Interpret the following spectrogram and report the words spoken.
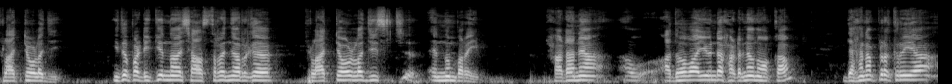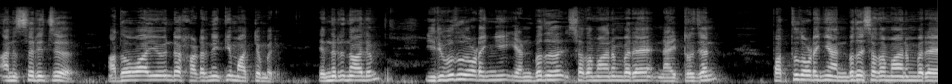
ഫ്ലാറ്റോളജി. ഇത് പഠിക്കുന്ന ശാസ്ത്രജ്ഞർക്ക് ഫ്ലാറ്റോളജിസ്റ്റ് എന്നും പറയും. ഘടന അധോവായുവിന്റെ ഘടന നോക്കാം. ദഹനപ്രക്രിയ അനുസരിച്ച് അധോവായുവിന്റെ ഘടനയ്ക്ക് മാറ്റം വരും. എന്നിരുന്നാലും ഇരുപത് തുടങ്ങി എൺപത് ശതമാനം വരെ നൈട്രജൻ പത്ത് തുടങ്ങി അൻപത് ശതമാനം വരെ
